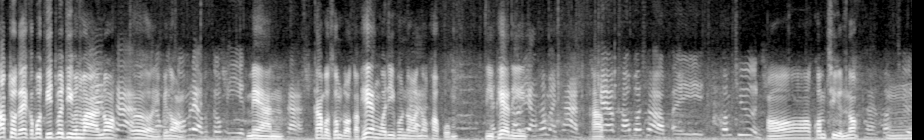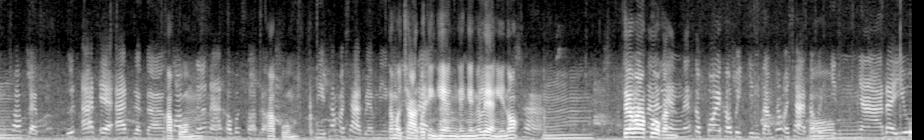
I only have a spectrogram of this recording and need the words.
ทับเท่าใดก็บ่ติดไว้ที่เพิ่นว่าเนาะแม่ค่เออนี่พี่น้องผสมแล้วผสมอีกแม่นค่ะค่าผสมดอกกับแพงว่าดีเพิ่นว่าเนาะครับผมนี่แพะนี่อัเขาเลี้ยงธรรมชาติครับแค่เขาบ่ชอบไอ้ความชื้นอ๋อความชื้นเนาะค่ะความชื้นอืมความแบบอึดอัดแออัดแล้วก็ครับวาผมเนื้อหนาเขาบ่ชอบดอกครับผมนี่ธรรมชาติแบบนี้ธรรมชาติเขเพิ่อยู่นได้แห้งๆแห้งๆแรงๆอย่างนี้เนาะค่ะอืม แต่ว่าพวกกันหาแหล่งนั้นก็ปล่อยเขาไปกินตามธรรมชาติเขาไปอ๋อกินหญ้าได้อยู่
